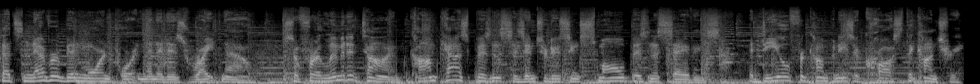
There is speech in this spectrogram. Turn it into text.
That's never been more important than it is right now. So for a limited time, Comcast Business is introducing Small Business Savings, a deal for companies across the country.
